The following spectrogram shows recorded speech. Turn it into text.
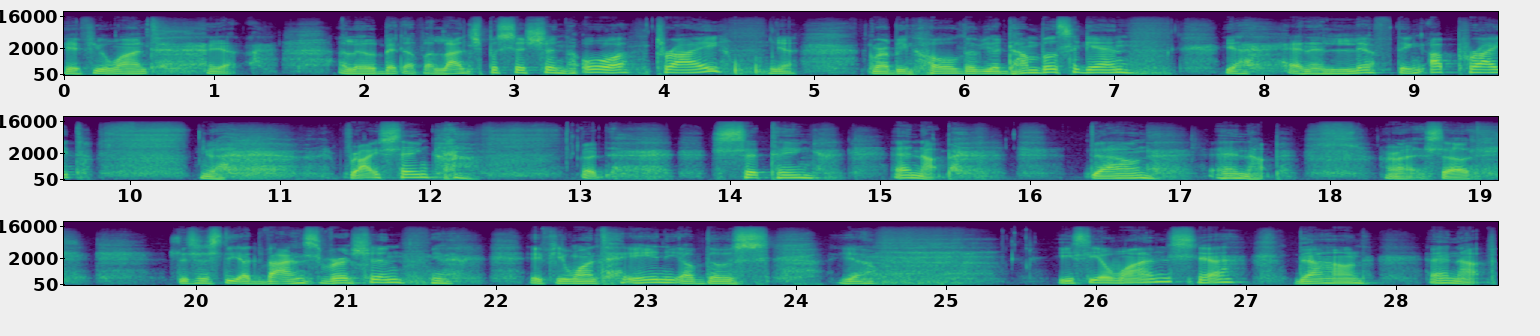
if you want, yeah, a little bit of a lunge position, or try, yeah, grabbing hold of your dumbbells again, yeah, and then lifting upright, yeah, rising, good, sitting and up, down and up. All right, so this is the advanced version. Yeah. If you want any of those, yeah, easier ones, yeah, down and up,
